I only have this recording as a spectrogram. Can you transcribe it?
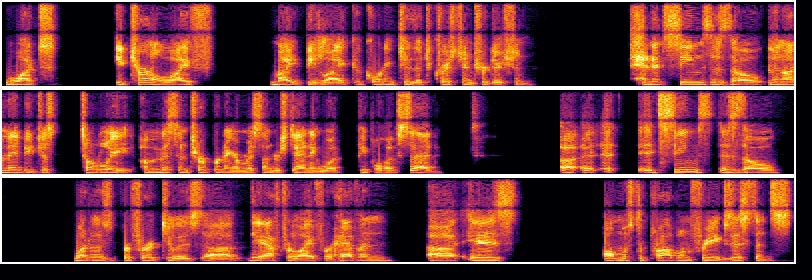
what eternal life might be like according to the Christian tradition. And it seems as though, and I may be just totally uh, misinterpreting or misunderstanding what people have said, uh, it, it, seems as though what is referred to as uh, the afterlife or heaven uh, is almost a problem free existence.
